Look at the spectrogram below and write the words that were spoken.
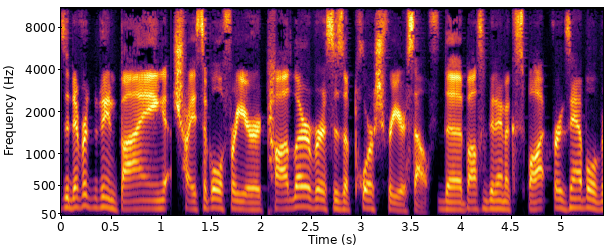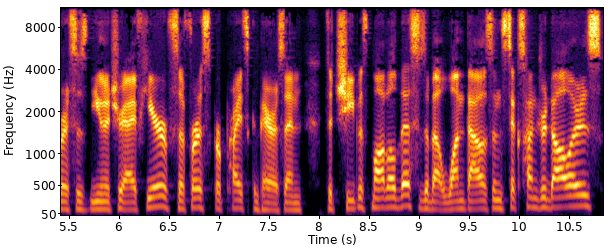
the difference between buying a tricycle for your toddler versus a Porsche for yourself. The Boston Dynamics Spot, for example, versus the Unitree I have here. So first for price comparison, the cheapest model of this is about $1,600.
